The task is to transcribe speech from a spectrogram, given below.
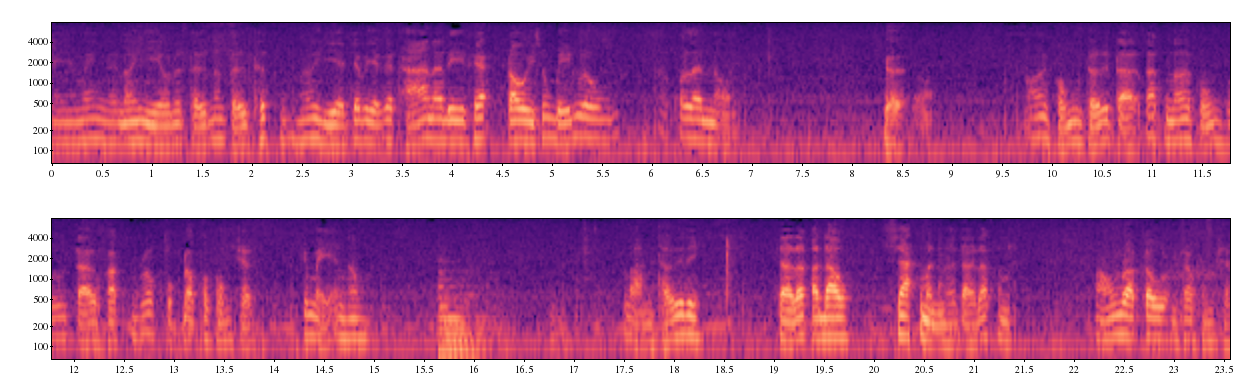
mấy người nói nhiều nó tự nó tự thức nói về cho bây giờ cái thả nó đi thét trôi xuống biển luôn. Có lên nổi. Nói phụng trữ trợ đất nói phụng phụng trợ phật rốt cuộc đâu có phụng trợ cái mẹ ăn không? Làm thử đi. Trời đất ở đâu xác mình ở trời đất mà mà không lo tu làm sao không sợ.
